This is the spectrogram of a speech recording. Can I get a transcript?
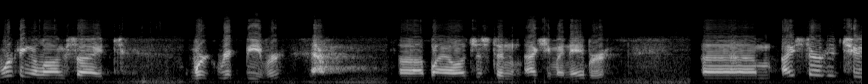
working alongside Rick Beaver, uh, biologist and actually my neighbor, um, I started to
